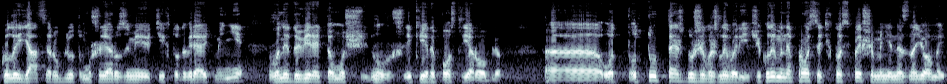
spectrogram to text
Коли я це роблю, тому що я розумію, ті, хто довіряють мені, вони довірять тому, що ну який репост я роблю. Е, от, от тут теж дуже важлива річ. І коли мене просять, хтось пише мені незнайомий,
